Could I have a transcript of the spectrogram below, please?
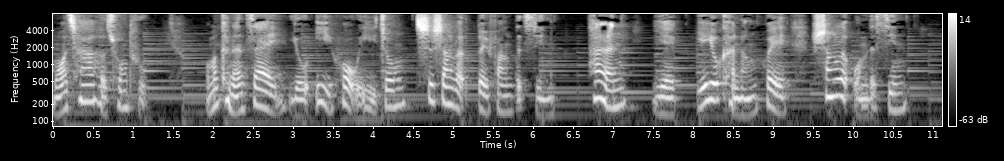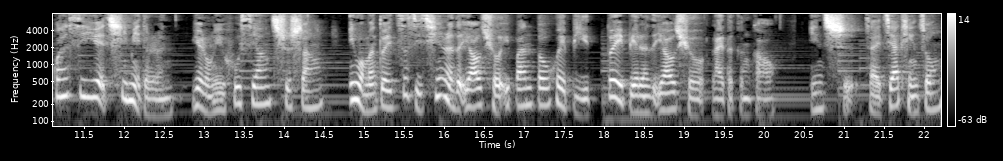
摩擦和冲突。我们可能在有意或无意中刺伤了对方的心，他人也也有可能会伤了我们的心。关系越亲密的人，越容易互相刺伤，因我们对自己亲人的要求一般都会比对别人的要求来得更高。因此，在家庭中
